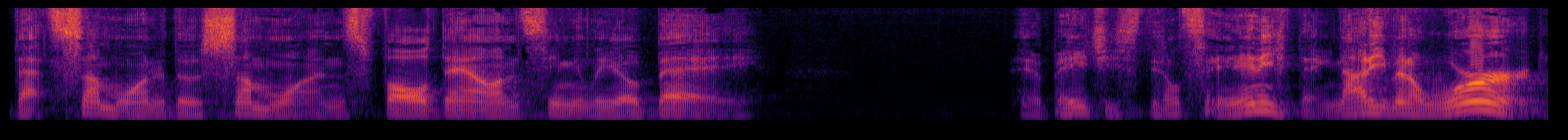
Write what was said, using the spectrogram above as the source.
that someone or those someones fall down and seemingly obey. They obey Jesus. They don't say anything, not even a word.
